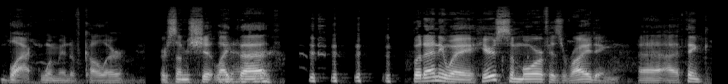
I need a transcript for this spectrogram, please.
black women of color or some shit like Yeah. that. But anyway, here's some more of his writing. Uh, I think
